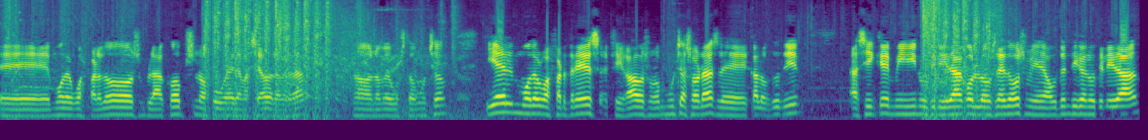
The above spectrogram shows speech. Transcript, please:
eh, Modern Warfare 2, Black Ops, no jugué demasiado, la verdad. No, no me gustó mucho. Y el Modern Warfare 3, fijaos, son muchas horas de Call of Duty. Así que mi inutilidad con los dedos, mi auténtica inutilidad,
